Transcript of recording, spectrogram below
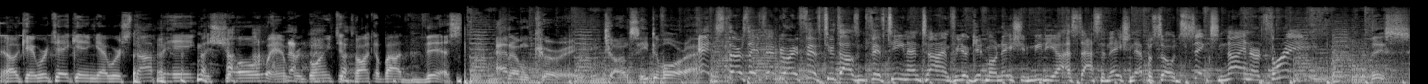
Okay, we're taking, uh, we're stopping the show, and we're going to talk about this. Adam Curry, John C. Dvorak. It's Thursday, February 5th, 2015, and time for your Gitmo Nation Media Assassination, episode 6, 9, or 3. This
